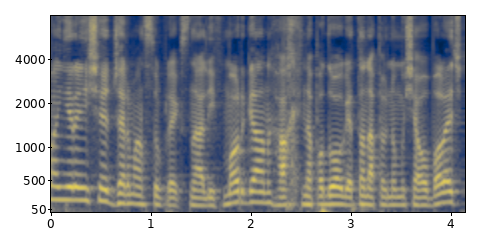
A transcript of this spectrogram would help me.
Romanie Reisie, German Suplex na Liv Morgan. Ach, na podłogę to na pewno musiało boleć.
